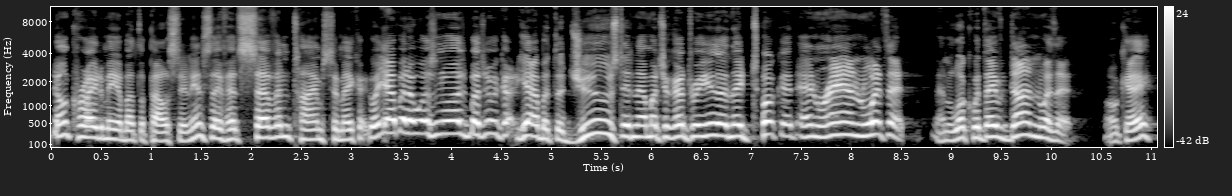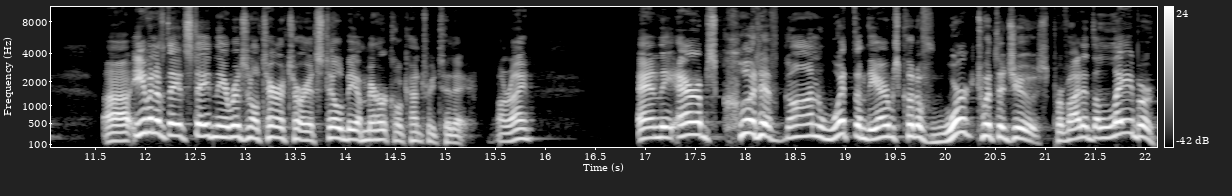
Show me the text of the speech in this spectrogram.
don't cry to me about the Palestinians. They've had seven times to make it go, yeah, but it wasn't as much of a country. Yeah, but the Jews didn't have much of a country either, and they took it and ran with it. And look what they've done with it, okay? Uh, even if they had stayed in the original territory, it'd still be a miracle country today, all right? And the Arabs could have gone with them. The Arabs could have worked with the Jews, provided the labor.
